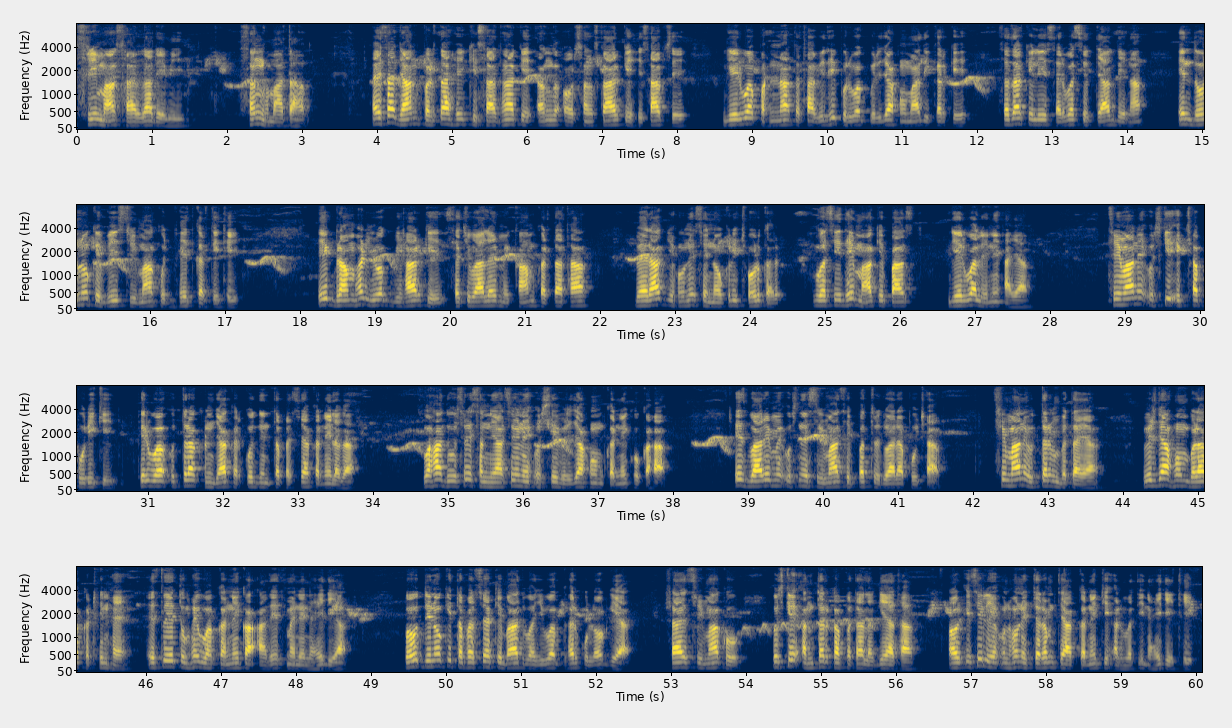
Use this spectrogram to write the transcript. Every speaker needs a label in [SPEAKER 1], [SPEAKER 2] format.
[SPEAKER 1] श्री माँ शारदा देवी, संघ माता। ऐसा जान पड़ता है कि साधना के अंग और संस्कार के हिसाब से गेरुआ पहनना तथा विधि पूर्वक विरजा होमादि करके सदा के लिए सर्वस्व त्याग देना, इन दोनों के बीच श्री माँ कुछ भेद करती थी। एक ब्राह्मण युवक बिहार के सचिवालय में काम करता था। वैराग्य होने से नौकरी छोड़कर वह सीधे माँ के पास गेरुआ लेने आया। श्री माँ ने उसकी इच्छा पूरी की। फिर वह उत्तराखंड जाकर कुछ दिन तपस्या करने लगा। वहाँ दूसरे सन्यासियों ने उससे विरजा होम करने को कहा। इस बारे में उसने श्री से पत्र द्वारा पूछा। श्री माँ ने उत्तर में बताया, विरजा होम बड़ा कठिन है, इसलिए तुम्हें वह करने का आदेश मैंने नहीं दिया। बहुत दिनों की तपस्या के बाद वह युवक घर को लौट गया। शायद श्री को उसके अंतर का पता लग गया था। और इसीलिए उन्होंने चरम त्याग करने की अनुमति नहीं दी थी।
